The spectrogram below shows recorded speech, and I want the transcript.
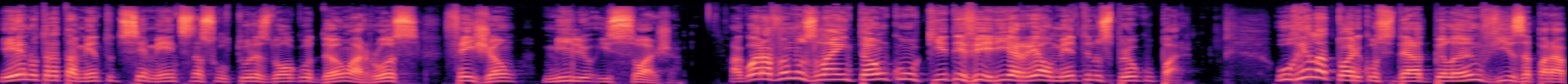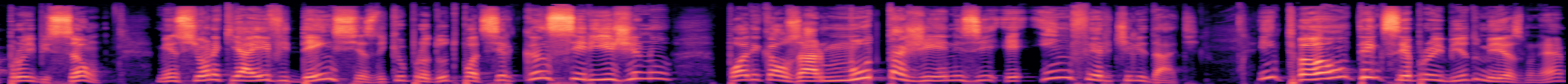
e no tratamento de sementes nas culturas do algodão, arroz, feijão, milho e soja. Agora vamos lá então com o que deveria realmente nos preocupar. O relatório considerado pela Anvisa para a proibição menciona que há evidências de que o produto pode ser cancerígeno, pode causar mutagênese e infertilidade. Então tem que ser proibido mesmo, né?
